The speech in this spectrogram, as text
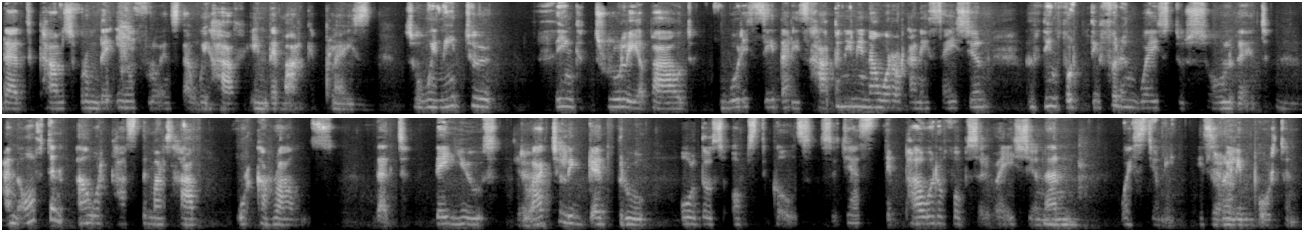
that comes from the influence that we have in the marketplace. So we need to think truly about what is it that is happening in our organization and think for different ways to solve it. Mm. And often our customers have workarounds that they use yeah. to actually get through all those obstacles. So just the power of observation mm. and questioning is yeah. really important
